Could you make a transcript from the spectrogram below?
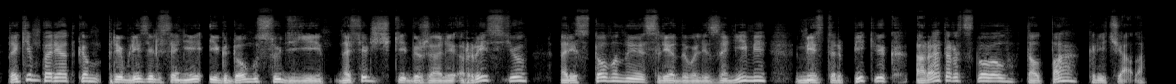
Таким порядком приблизились они и к дому судьи. Насильщики бежали рысью, арестованные следовали за ними, мистер Пиквик ораторствовал, толпа кричала.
